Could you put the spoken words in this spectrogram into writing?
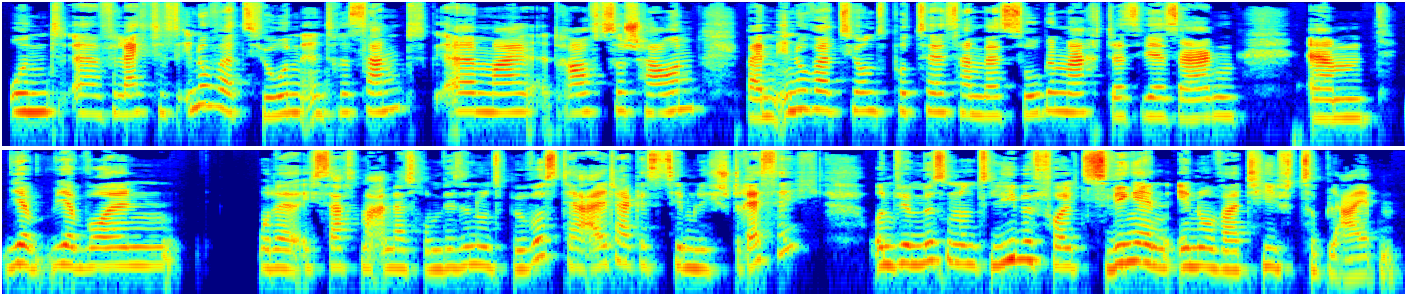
Und äh, vielleicht ist Innovation interessant, äh, mal drauf zu schauen. Beim Innovationsprozess haben wir es so gemacht, dass wir sagen, ähm, wir, wir wollen oder ich sag's mal andersrum, wir sind uns bewusst, der Alltag ist ziemlich stressig und wir müssen uns liebevoll zwingen, innovativ zu bleiben.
